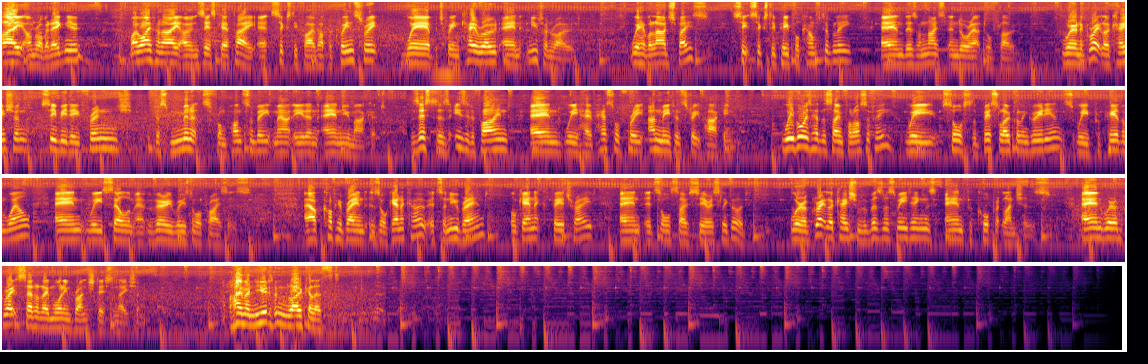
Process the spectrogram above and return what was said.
Hi, I'm Robert Agnew. My wife and I own Zest Cafe at 65 Upper Queen Street. We're between K Road and Newton Road. We have a large space, seat 60 people comfortably, and there's a nice indoor-outdoor flow. We're in a great location, CBD Fringe, just minutes from Ponsonby, Mount Eden and Newmarket. Zest is easy to find and we have hassle-free unmetered street parking. We've always had the same philosophy. We source the best local ingredients, we prepare them well, and we sell them at very reasonable prices. Our coffee brand is Organico. It's a new brand, organic, fair trade, and it's also seriously good. We're a great location for business meetings and for corporate lunches. And we're a great Saturday morning brunch destination. I'm a Newton localist.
